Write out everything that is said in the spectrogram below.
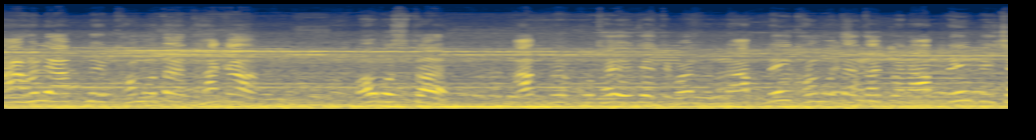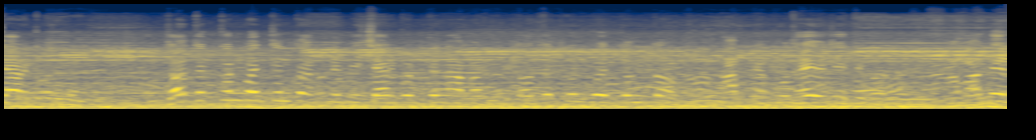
না হলে আপনি ক্ষমতায় থাকা অবস্থায় আপনি কোথায় যেতে পারবেন না। আপনিই ক্ষমতায় থাকবেন, আপনিই বিচার করবেন। যতক্ষণ পর্যন্ত আপনি বিচার করতে না পারবেন, ততক্ষণ পর্যন্ত আপনি কোথায় যেতে পারবেন আমাদের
